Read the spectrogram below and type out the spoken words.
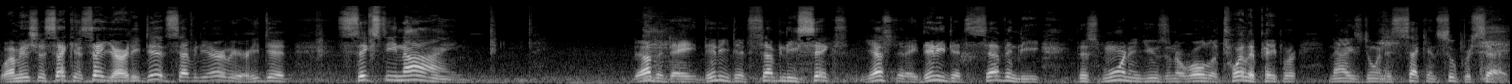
Well, I mean, it's your second set. You already did 70 earlier. He did 69 the other day. Then he did 76 yesterday. Then he did 70 this morning using a roll of toilet paper. Now he's doing his second superset.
